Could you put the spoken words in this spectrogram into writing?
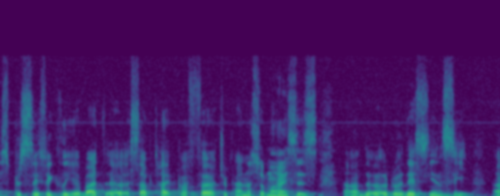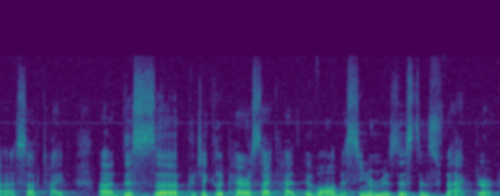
specifically about a subtype of trypanosomiasis, the rhodesiense subtype. this particular parasite had evolved a serum resistance factor,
